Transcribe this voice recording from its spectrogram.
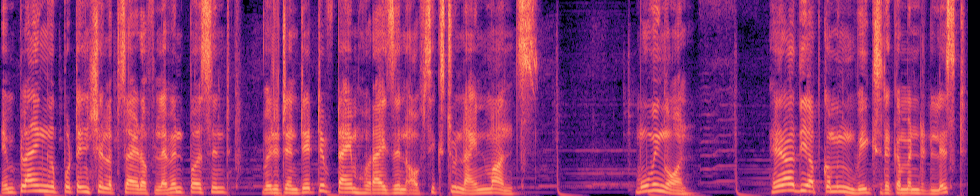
implying a potential upside of 11% with a tentative time horizon of 6 to 9 months. Moving on, here are the upcoming week's recommended list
